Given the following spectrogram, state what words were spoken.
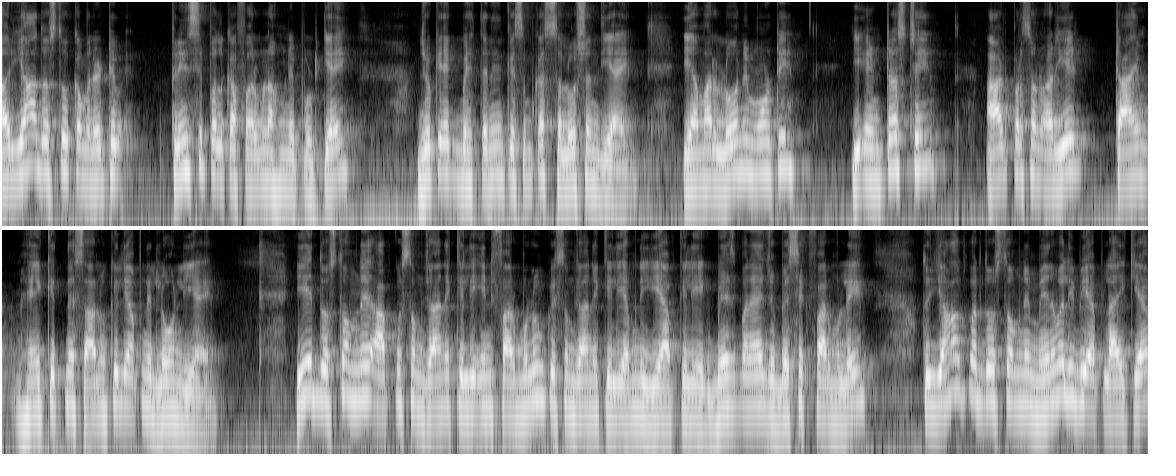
और यहाँ दोस्तों कमुलेटिव प्रिंसिपल का फार्मूला हमने पुट किया है, जो कि एक बेहतरीन किस्म का सलूशन दिया है। ये हमारा लोन अमाउंट है, ये इंटरेस्ट है, आठ परसेंट और ये टाइम है कितने सालों के लिए आपने लोन लिया है। ये दोस्तों हमने आपको समझाने के लिए, इन फार्मूलों को समझाने के लिए हमने ये आपके लिए एक बेस बनाया जो बेसिक फार्मूले तो यहाँ पर दोस्तों हमने मैनुअली भी अप्लाई किया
